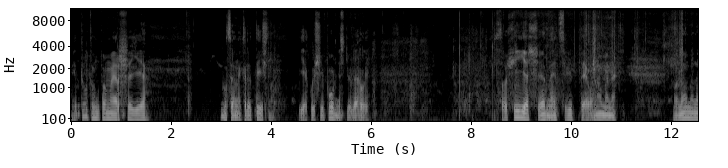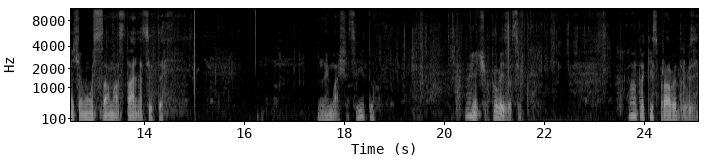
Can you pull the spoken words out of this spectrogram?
І тут он померше є. Ну, це не критично. Є кущі повністю лягли. Софія ще не цвіте. Вона в мене, вона в мене чомусь сама остання цвіте. Нема ще цвіту. Ну нічого, коли зацвіте. Ну, такі справи, друзі.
